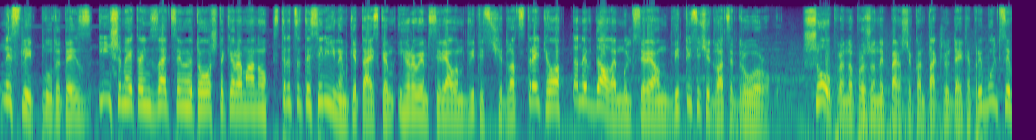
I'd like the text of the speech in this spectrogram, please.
Не слід плутати з іншими екранізаціями того ж таки роману з 30-серійним китайським ігровим серіалом 2023 та невдалим мультсеріалом 2022 року. Шоу про напружений перший контакт людей та прибульців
